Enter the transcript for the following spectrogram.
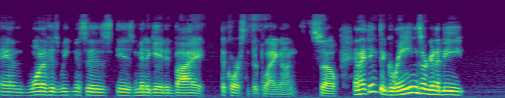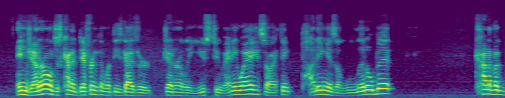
and one of his weaknesses is mitigated by the course that they're playing on. So, and I think the greens are going to be in general just kind of different than what these guys are generally used to anyway. So I think putting is a little bit kind of a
